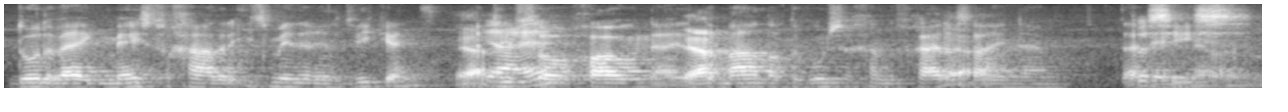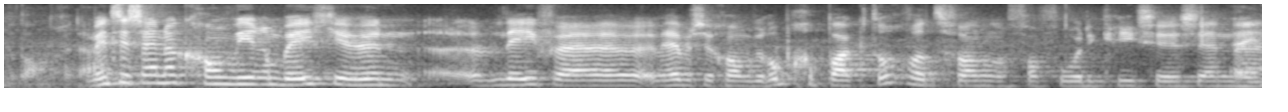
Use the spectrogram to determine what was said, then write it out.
door de week meest vergaderen, iets minder in het weekend. Ja. Het Ja, gewoon Ja. de maandag, de woensdag en de vrijdag Ja. zijn eh, daarin Precies. Mensen zijn ook gewoon weer een beetje hun eh, leven, eh, hebben ze gewoon weer opgepakt, toch? Wat van, van voor de crisis. En eh,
